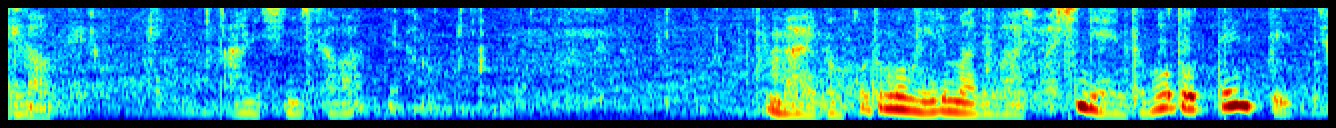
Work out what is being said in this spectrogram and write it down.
笑顔で「安心したわ」って「前の子供見るまでわしは死ねへんと戻ってん」って言って。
